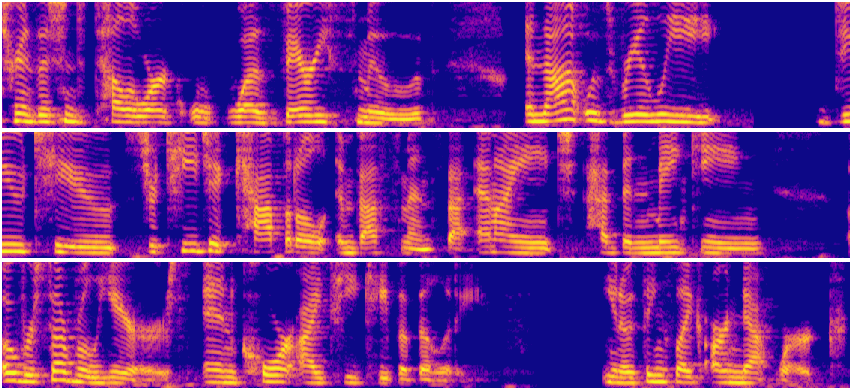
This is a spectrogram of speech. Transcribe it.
transition to telework w- was very smooth. And that was really due to strategic capital investments that NIH had been making over several years in core IT capabilities. You know, things like our network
